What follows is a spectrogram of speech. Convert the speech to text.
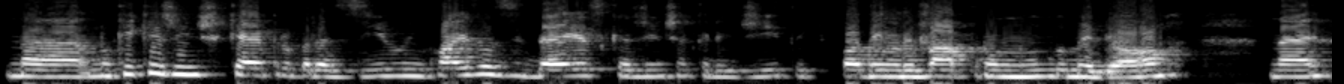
na, no que, que a gente quer para o Brasil, em quais as ideias que a gente acredita que podem levar para um mundo melhor, né?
